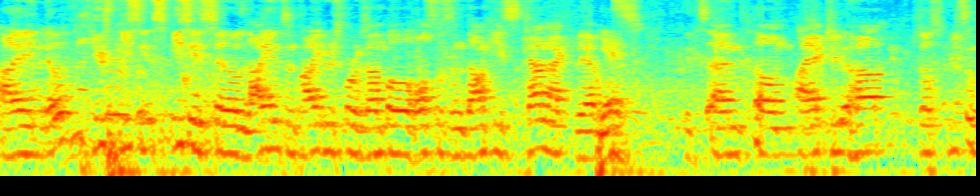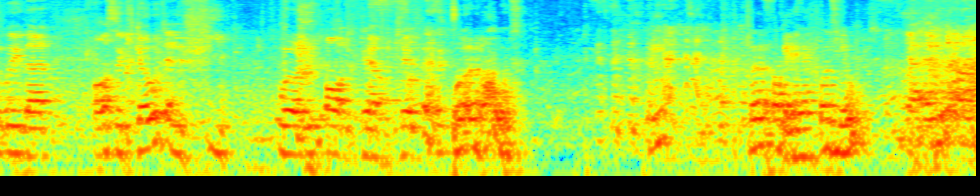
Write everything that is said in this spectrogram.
I know few species, species, so lions and tigers, for example, horses and donkeys can actually have Yes. It's, and um, I actually heard just recently that also goat and sheep were born to have a kid. What about? No, okay, continue. Yeah, and um,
